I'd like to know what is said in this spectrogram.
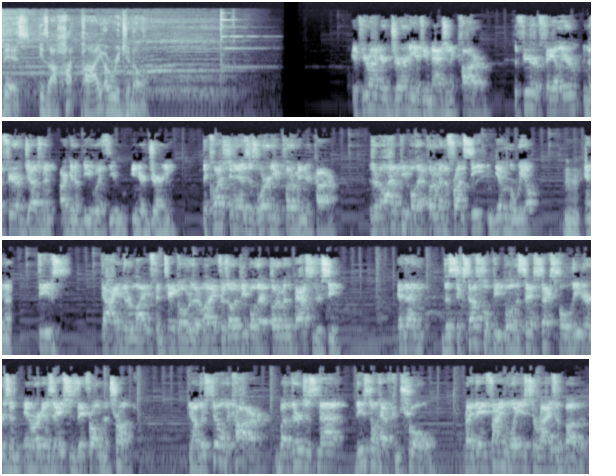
This is a Hot Pie Original. If you're on your journey, if you imagine a car, the fear of failure and the fear of judgment are going to be with you in your journey. The question is, is where do you put them in your car? Is There are a lot of people that put them in the front seat and give them the wheel, mm. and the thieves guide their life and take over their life. There's other people that put them in the passenger seat. And then the successful people, and the successful leaders in, in organizations, they throw them in the trunk. You know, they're still in the car, but they're just not, these don't have control, right? They find ways to rise above it.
